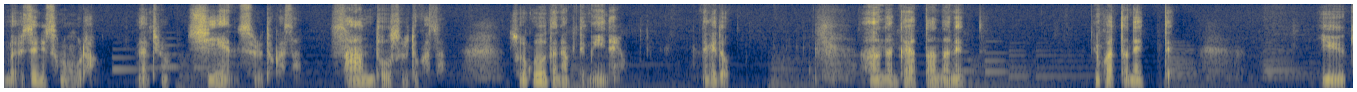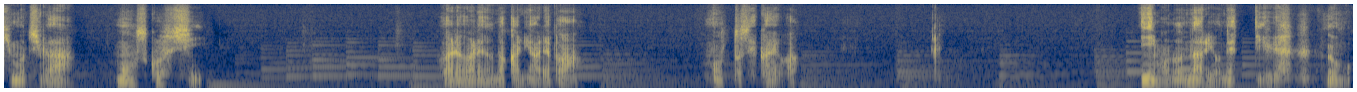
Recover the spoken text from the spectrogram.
別にそのほらなんていうの支援するとかさ賛同するとかさそういうことじゃなくてもいいのよ。だけどああなんかやったんだねってよかったねっていう気持ちがもう少し我々の中にあればもっと世界はいいものになるよねっていう のも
